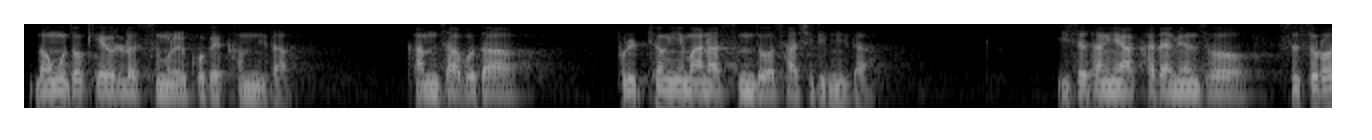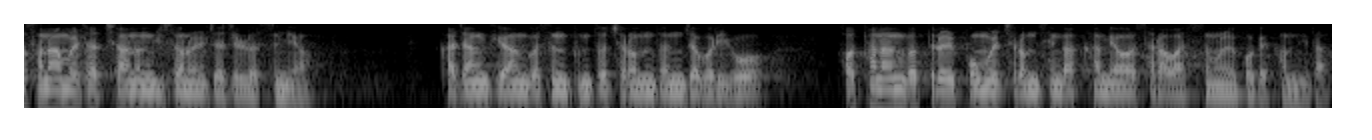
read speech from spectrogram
너무도 게을렀음을 고백합니다. 감사보다 불평이 많았음도 사실입니다. 이 세상이 악하다면서 스스로 선함을 자처하는 위선을 저질렀으며 가장 귀한 것은 분토처럼 던져버리고 허탄한 것들을 보물처럼 생각하며 살아왔음을 고백합니다.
